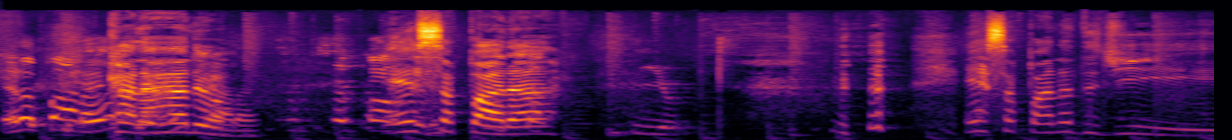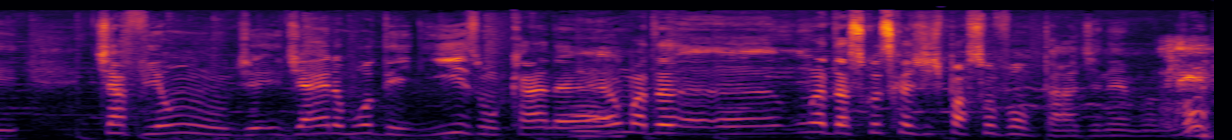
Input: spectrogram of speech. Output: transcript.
Era barato. Caralho. né, cara? Essa parada. Essa parada de, de avião, de, de aeromodelismo, cara, é, É. uma, da- é uma das coisas que a gente passou vontade, né, mano? Vamos,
